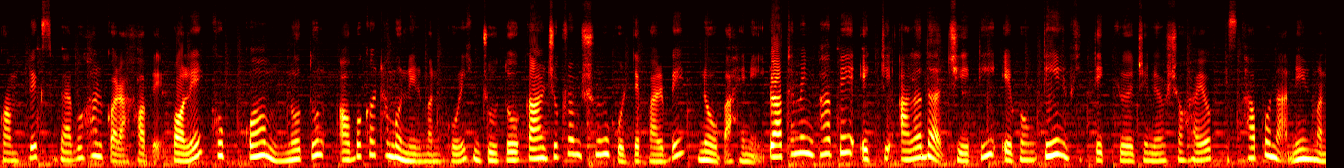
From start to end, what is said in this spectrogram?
কমপ্লেক্স ব্যবহার করা হবে, ফলে খুব কম নতুন অবকাঠামো নির্মাণ করে দ্রুত কার্যক্রম শুরু করতে পারবে নৌবাহিনী। প্রাথমিকভাবে একটি আলাদা জেটি এবং তীর ভিত্তিক প্রয়োজনীয় সহায়ক স্থাপনা নির্মাণ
